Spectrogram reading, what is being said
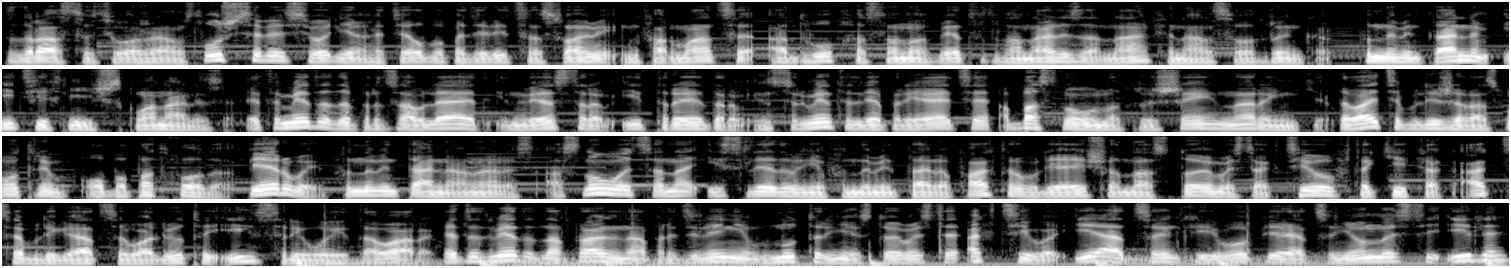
Здравствуйте, уважаемые слушатели! Сегодня я хотел бы поделиться с вами информацией о двух основных методах анализа на финансовых рынках – фундаментальном и техническом анализе. Это методы представляют инвесторам и трейдерам инструменты для принятия обоснованных решений на рынке. Давайте ближе рассмотрим оба подхода. Первый – фундаментальный анализ основывается на исследовании фундаментальных факторов, влияющих на стоимость активов, таких как акции, облигации, валюты и сырьевые товары. Этот метод направлен на определение внутренней стоимости актива и оценку его переоцененности или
